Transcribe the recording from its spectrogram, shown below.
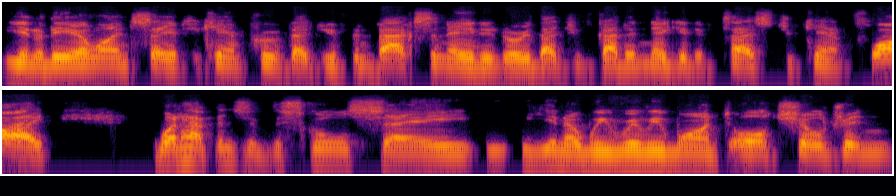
you know the airlines say if you can't prove that you've been vaccinated or that you've got a negative test, you can't fly. What happens if the schools say, you know, we really want all children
